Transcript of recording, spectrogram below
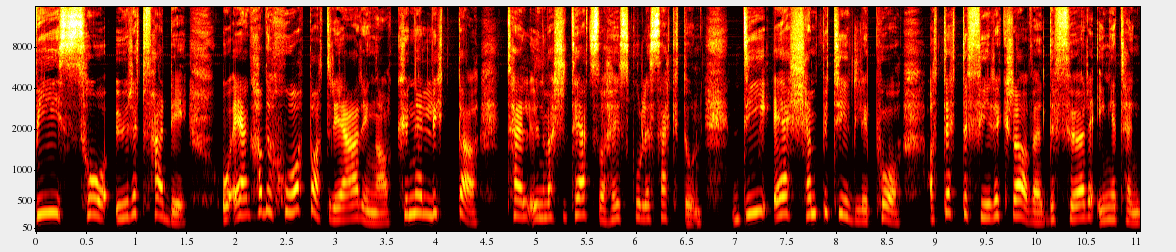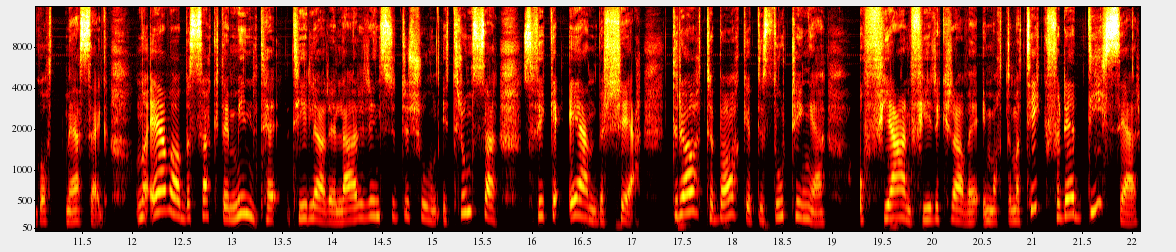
blir så urettferdig, og jeg hadde håpa at regjeringa kunne lytta til universitets- og høyskolesektoren. De er kjempetydelige på at dette firekravet det fører ingenting godt med seg. Og når jeg var og besøkte min tidligere lærerinstitusjon i Tromsø, så fikk jeg én beskjed. Dra tilbake til Stortinget og fjerne firerkravet i matematikk. For det de ser,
